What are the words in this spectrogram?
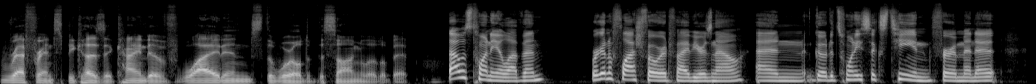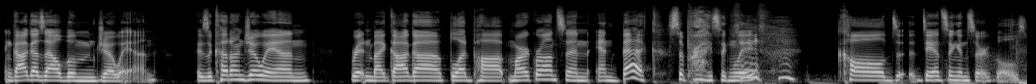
reference because it kind of widens the world of the song a little bit. That was 2011. We're going to flash forward five years now and go to 2016 for a minute and Gaga's album Joanne. There's a cut on Joanne written by Gaga, BloodPop, Mark Ronson, and Beck, surprisingly, called Dancing in Circles.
